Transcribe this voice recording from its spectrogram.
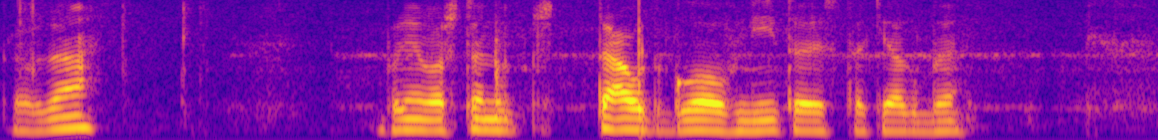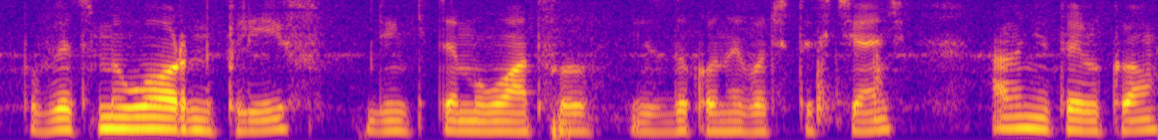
Prawda? Ponieważ ten kształt głowni to jest tak jakby powiedzmy Warncliffe. Dzięki temu łatwo jest dokonywać tych cięć, ale nie tylko.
